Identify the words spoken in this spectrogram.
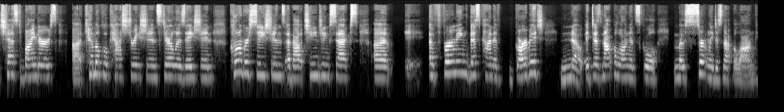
chest binders, uh, chemical castration, sterilization, conversations about changing sex, uh, affirming this kind of garbage. No, it does not belong in school. Most certainly does not belong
